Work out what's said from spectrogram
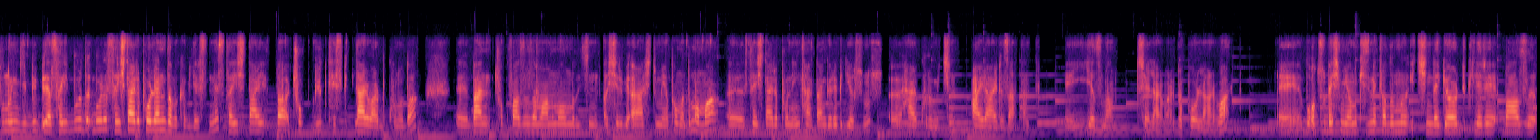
bunun gibi bir de sayı burada burada Sayıştay raporlarına da bakabilirsiniz. Sayıştay'da çok büyük tespitler var bu konuda. E, ben çok fazla zamanım olmadığı için aşırı bir araştırma yapamadım ama e, Sayıştay raporunu internetten görebiliyorsunuz. E, her kurum için ayrı ayrı zaten e, yazılan şeyler var, raporlar var e, bu 35 milyonluk hizmet alımı içinde gördükleri bazı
